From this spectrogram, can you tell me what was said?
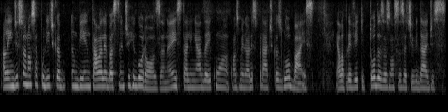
Além disso, a nossa política ambiental é bastante rigorosa, né? está alinhada aí com, a, com as melhores práticas globais. Ela prevê que todas as nossas atividades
